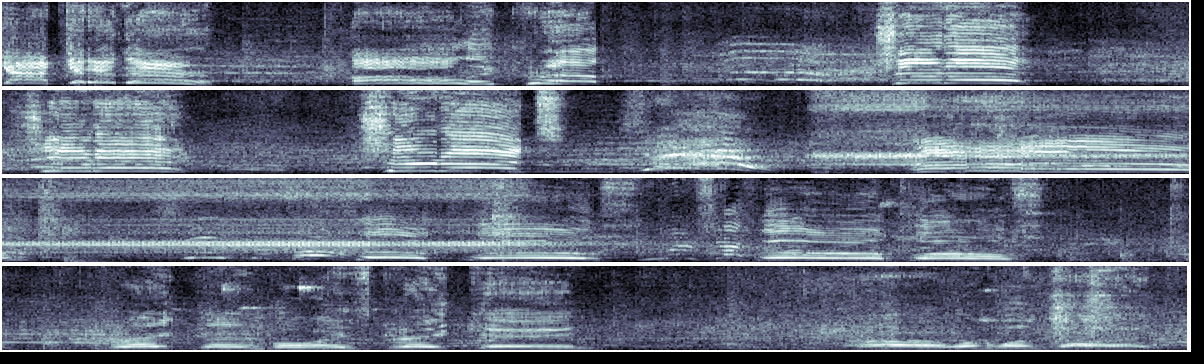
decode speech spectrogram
God, get in there. Holy crap. Shoot it! Shoot it! Shoot it! Oh, so close. You would've shot So close. Great game, boys. Great game. Oh, 1 1 tie.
